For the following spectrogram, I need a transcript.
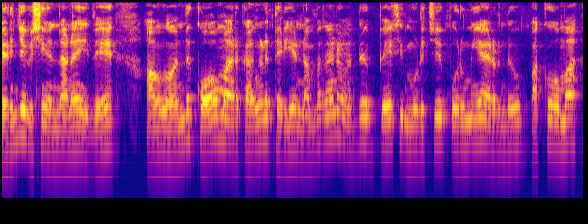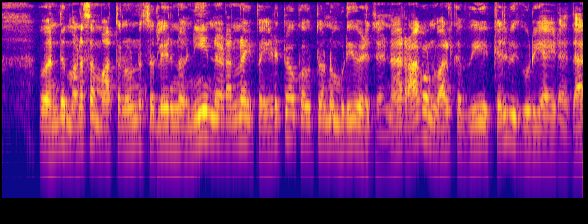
தெரிஞ்ச விஷயம் தானே இது. அவங்க வந்து கோவமாக இருக்காங்கன்னு தெரியும். நம்ம தானே வந்து பேசி முடித்து பொறுமையாக இருந்து பக்குவமாக வந்து மனசை மாற்றணும்னு சொல்லியிருந்தோம். நீ என்னடனா இப்போ எடுத்தோ கவுத்தோன்னு முடிவு எடுத்தேன்னா ராகவன் வாழ்க்கை வீ கேள்விக்குறியாயிடாதா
